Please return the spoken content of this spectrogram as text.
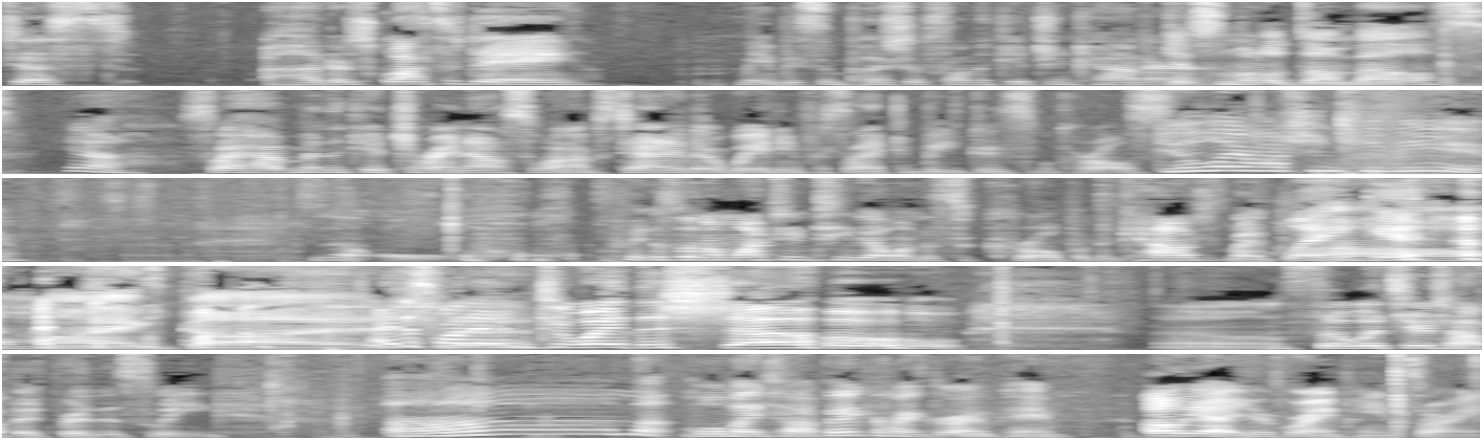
just hundred squats a day, maybe some push-ups on the kitchen counter. Get some little dumbbells. yeah. So I have them in the kitchen right now. So when I'm standing there waiting for, so I can be doing some curls. Do you like watching TV? No, because when I'm watching TV, I want to curl up on the couch with my blanket. Oh my god! I just want to enjoy the show. Oh, so what's your topic for this week? Um. Well, my topic or my growing pain. Oh yeah, your growing pain. Sorry.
